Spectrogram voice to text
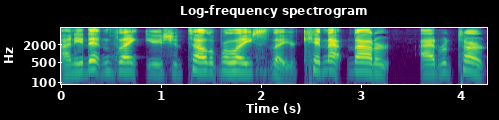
And you didn't think you should tell the police that your kidnapped daughter had returned?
